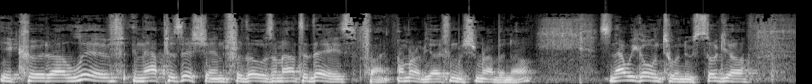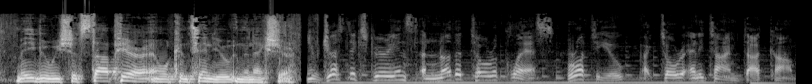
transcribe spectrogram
it could uh, live in that position for those amount of days. Fine. So now we go into a new sugya. Maybe we should stop here and we'll continue in the next year. You've just experienced another Torah class brought to you by TorahAnytime.com.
